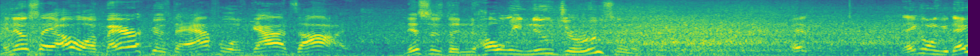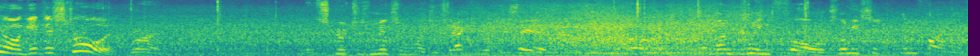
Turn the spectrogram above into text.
and they'll say, "Oh, America is the apple of God's eye. This is the holy New Jerusalem." They, they gonna get. They gonna get destroyed. Right. The scriptures mention what exactly what it said. Uh, unclean frogs. Let me see. Let me find out.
